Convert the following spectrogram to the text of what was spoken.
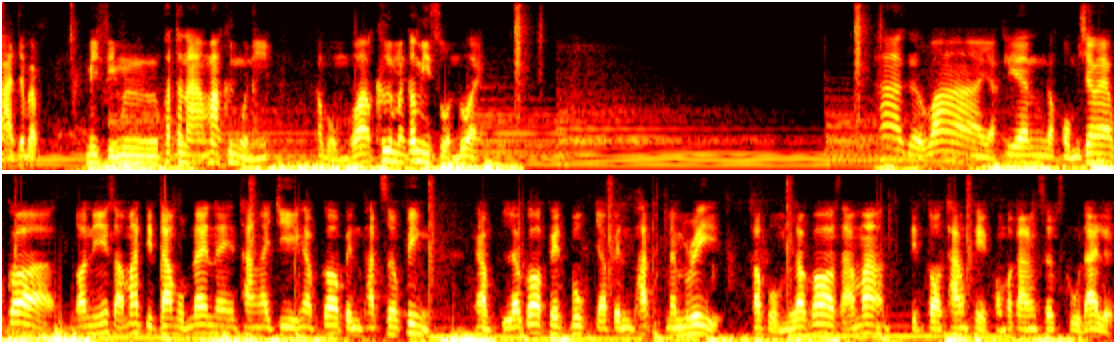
อาจจะแบบมีฝีมือพัฒนามากขึ้นกว่านี้ ครับผมเพราะว่าคลื่นมันก็มีส่วนด้วย ถ้าเกิดว่าอยากเรียนกับผมใช่ไหมครับก็ตอนนี้สามารถติดตามผมได้ในทาง IG ครับก็เป็นพัดเซิร์ฟฟิ้ง ครับแล้วก็ Facebook จะเป็นพัด Memory ครับผมแล้วก็สามารถติดต่อทางเพจของประการังเซิร์ฟสคูลได้เลย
